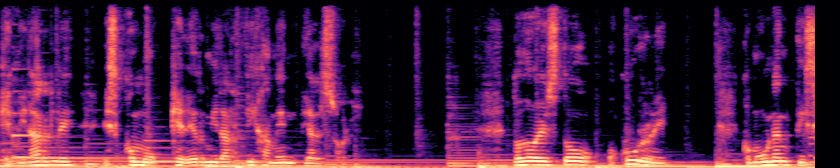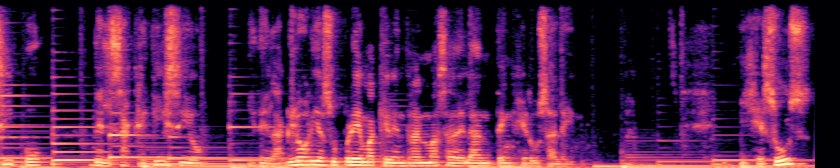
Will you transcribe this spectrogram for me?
que mirarle es como querer mirar fijamente al sol. Todo esto ocurre como un anticipo del sacrificio y de la gloria suprema que vendrán más adelante en Jerusalén. Y Jesús,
